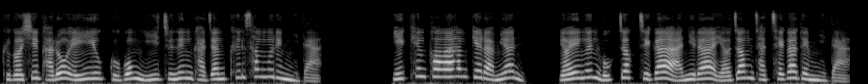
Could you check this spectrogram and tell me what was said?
그것이 바로 A690 이 주는 가장 큰 선물입니다. 이 캠퍼와 함께라면 여행은 목적지가 아니라 여정 자체가 됩니다.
